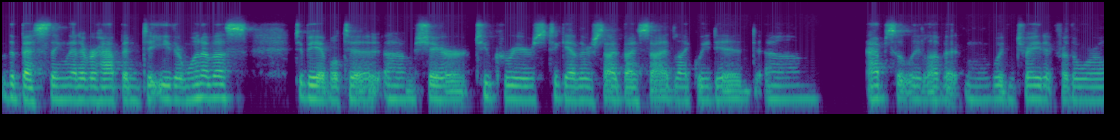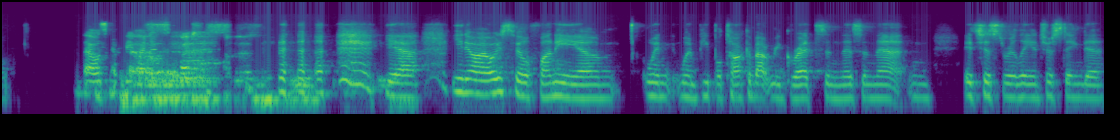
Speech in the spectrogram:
the best thing that ever happened to either one of us to be able to um, share two careers together side by side like we did. Um, absolutely love it and wouldn't trade it for the world. That was going to be my next question. yeah, you know, I always feel funny um, when when people talk about regrets and this and that, and it's just really interesting to,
